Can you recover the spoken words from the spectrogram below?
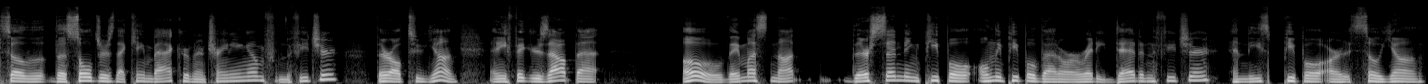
So the, the soldiers that came back and are training them from the future, they're all too young. And he figures out that oh, they must not they're sending people only people that are already dead in the future and these people are so young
